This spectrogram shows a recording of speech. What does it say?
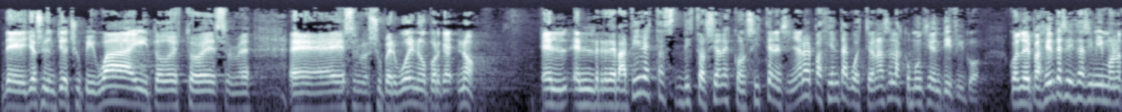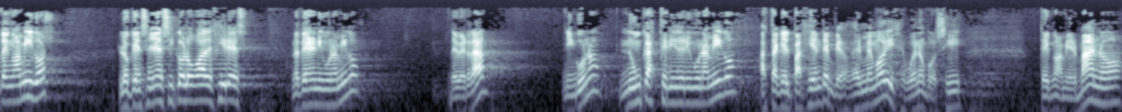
De yo soy un tío chupiguay y todo esto es eh, súper bueno porque... No. El, el, rebatir estas distorsiones consiste en enseñar al paciente a cuestionárselas como un científico. Cuando el paciente se dice a sí mismo no tengo amigos, lo que enseña el psicólogo a decir es ¿no tiene ningún amigo? ¿De verdad? ¿Ninguno? ¿Nunca has tenido ningún amigo? Hasta que el paciente empieza a hacer memoria y dice, bueno, pues sí, tengo a mi hermano.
